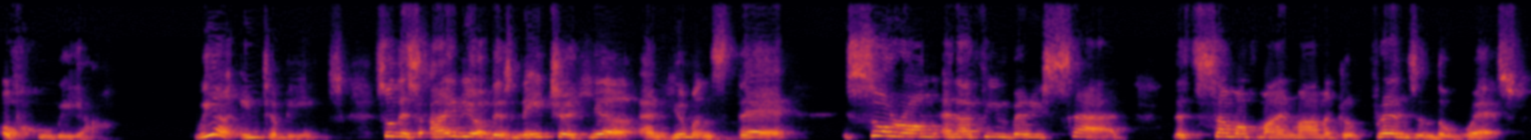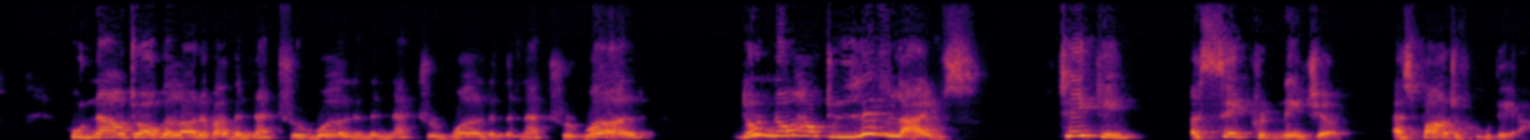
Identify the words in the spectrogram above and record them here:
of who we are we are interbeings so this idea of there's nature here and humans there is so wrong and i feel very sad that some of my environmental friends in the west who now talk a lot about the natural world and the natural world and the natural world, don't know how to live lives taking a sacred nature as part of who they are.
